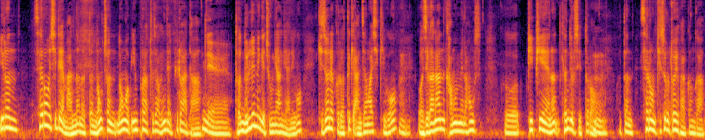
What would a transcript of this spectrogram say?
이런 새로운 시대에 맞는 어떤 농촌 농업 인프라 투자가 굉장히 필요하다. 예. 더 늘리는 게 중요한 게 아니고 기존의 걸 어떻게 안정화시키고 음. 어지간한 가뭄이나 홍수 그비 피해는 견딜 수 있도록 음. 어떤 새로운 기술을 도입할 건가.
